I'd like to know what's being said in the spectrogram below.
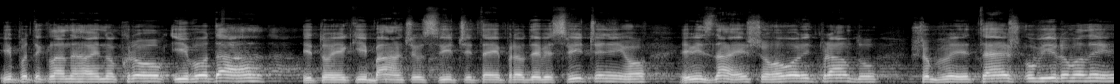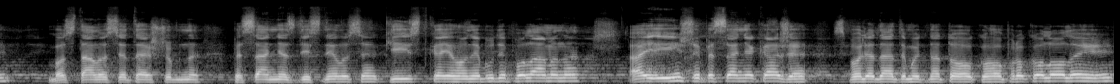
і потекла негайно кров і вода, і той, який бачив, свідчить те і правдиве свідчення Його, і він знає, що говорить правду, щоб ви теж увірували, бо сталося те, щоб Писання здійснилося, кістка його не буде поламана, а й інше писання каже, споглядатимуть на того, кого прокололи.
